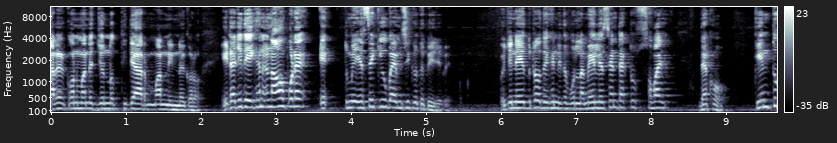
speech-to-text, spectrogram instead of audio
আর এর কোন মানের জন্য থিটা আর মান নির্ণয় করো। এটা যদি এখানে নাও পড়ে তুমি এসে কিউ বা এমসিকিউতে পেয়ে যাবে। ওই জন্য এই দুটোও দেখে নিতে বললাম। এই লেসেনটা একটু সবাই দেখো। কিন্তু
